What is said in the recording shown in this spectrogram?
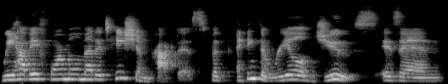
we have a formal meditation practice. But I think the real juice is in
